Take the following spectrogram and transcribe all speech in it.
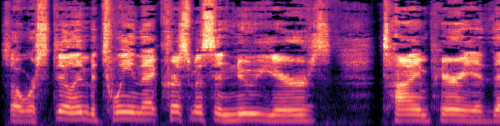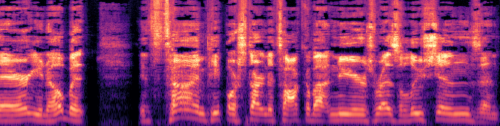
So we're still in between that Christmas and New Year's time period there, you know, but it's time. People are starting to talk about New Year's resolutions and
